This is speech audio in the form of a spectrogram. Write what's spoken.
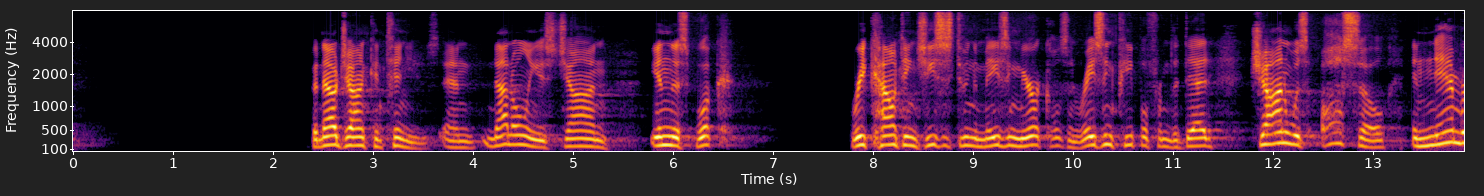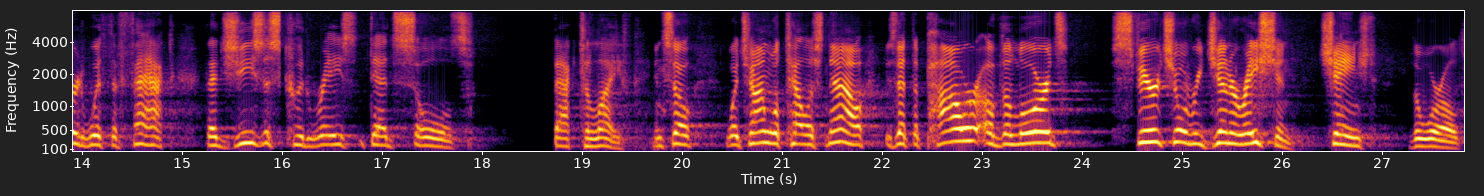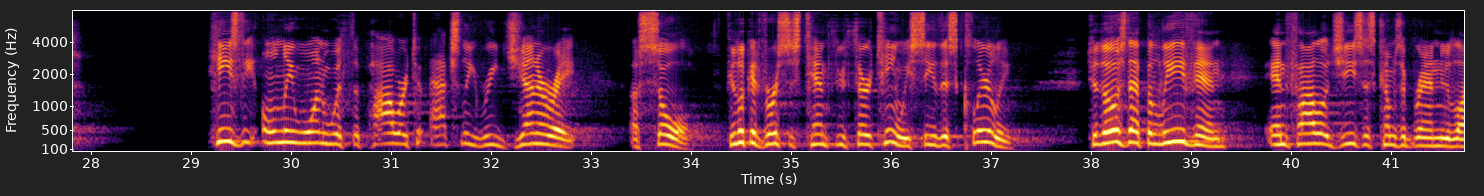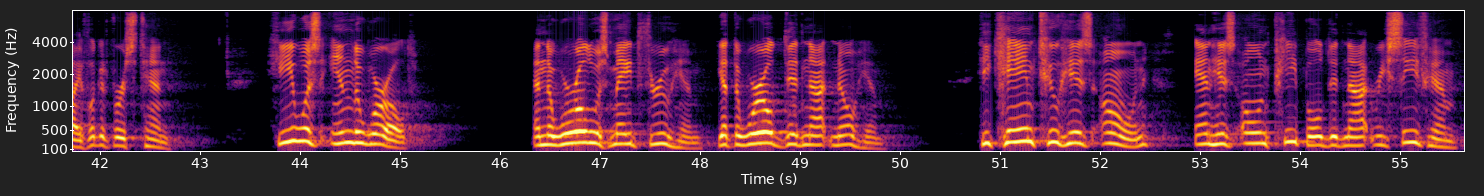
But now John continues. And not only is John in this book recounting Jesus doing amazing miracles and raising people from the dead, John was also enamored with the fact that Jesus could raise dead souls back to life. And so, what John will tell us now is that the power of the Lord's spiritual regeneration changed the world. He's the only one with the power to actually regenerate a soul. If you look at verses 10 through 13, we see this clearly. To those that believe in and follow Jesus comes a brand new life. Look at verse 10. He was in the world, and the world was made through him, yet the world did not know him. He came to his own, and his own people did not receive him.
